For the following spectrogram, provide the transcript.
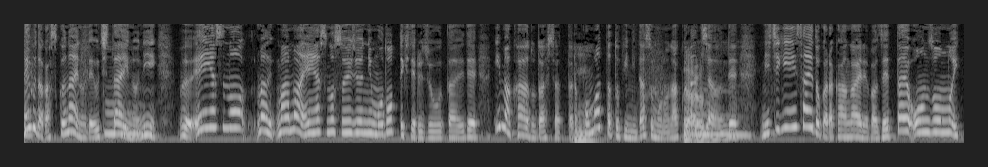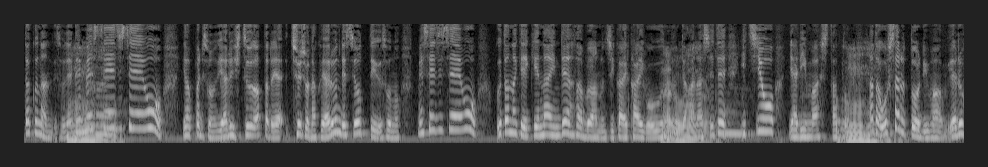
手札が少ないので打ちたいのに、はい、円安の、まあ、まあまあ円安の水準に戻ってきてる状態で、今カード出しちゃったら困った時に出すものなくなっちゃうんで、うん、日銀サイドから考えれば絶対温存の一択なんですよね。で、メッセージ性を、やっぱりその、やる必要だったら躊躇なくやるんですよっていう、その、メッセージ性を打たなきゃいけないんで、多分あの、次回会合うんぬんって話で、一応やりましたと、ただおっしゃる通り、まあ、やる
